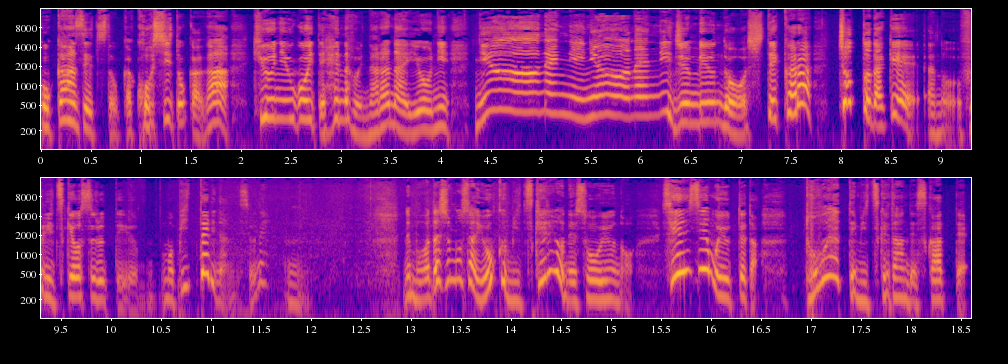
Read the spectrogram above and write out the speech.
股関節とか腰とかが急に動いて変な風にならないように、入念に入念に準備運動をしてから、ちょっとだけ、あの、振り付けをするっていう、もうぴったりなんですよね。うん。でも私もさ、よく見つけるよね、そういうの。先生も言ってた。どうやって見つけたんですかって。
